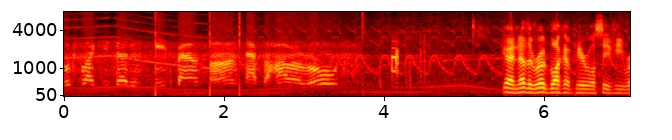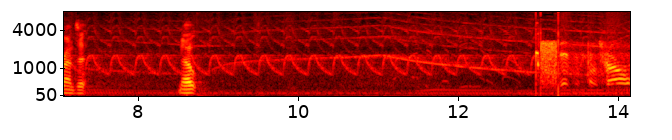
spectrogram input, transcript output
Looks like he's heading eastbound on Asahara Road. got another roadblock up here. We'll see if he runs it. Nope. This is control.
